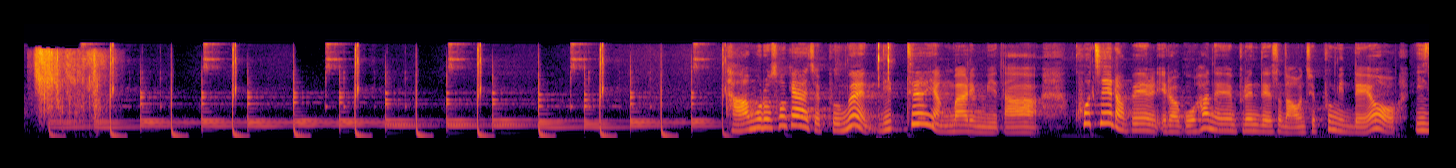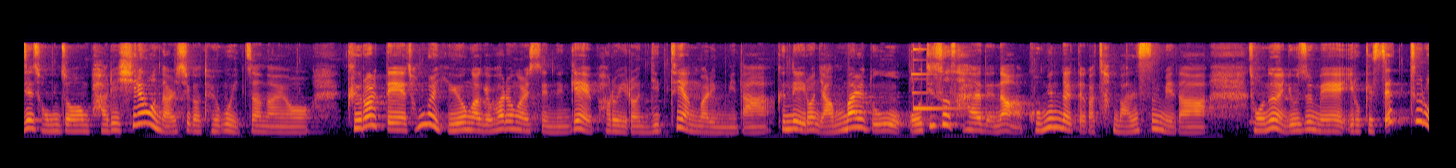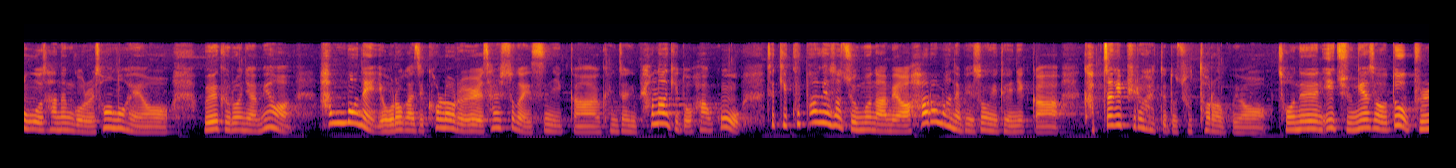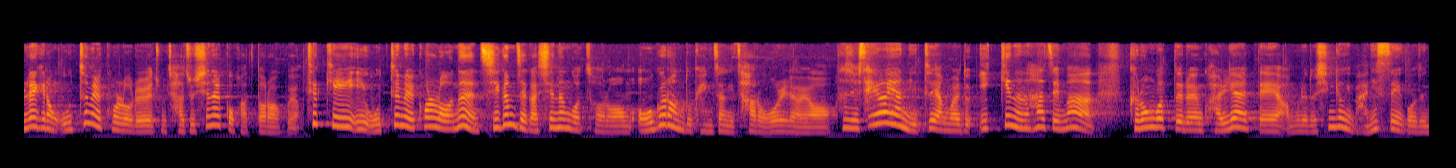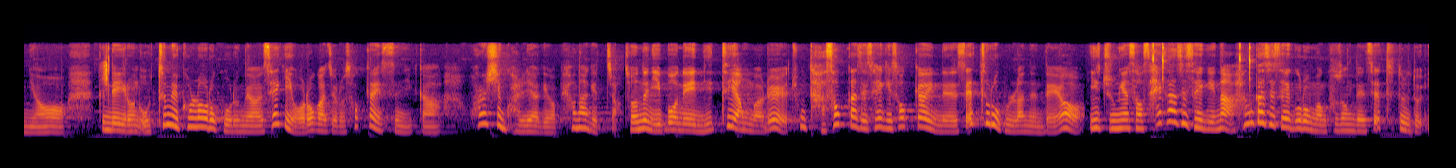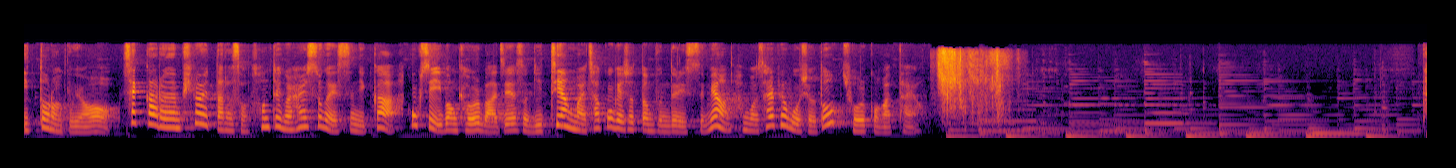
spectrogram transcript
다음으로 소개할 제품은 니트 양말입니다. 코지라벨이라고 하는 브랜드에서 나온 제품인데요. 이제 점점 발이 시려운 날씨가 되고 있잖아요. 그럴 때 정말 유용하게 활용할 수 있는 게 바로 이런 니트 양말입니다. 근데 이런 양말도 어디서 사야 되나 고민될 때가 참 많습니다. 저는 요즘에 이렇게 세트로 사는 거를 선호해요. 왜 그러냐면 한 번에 여러 가지 컬러를 살 수가 있으니까 굉장히 편하기도 하고 특히 쿠팡에서 주문하면 하루 만에 배송이 되니까 갑자기 필요할 때도 좋더라고요. 저는 이 중에서도 블랙이랑 오트밀 컬러를 좀 자주 신을 것 같더라고요. 특히 이 오트밀 컬러는 지금 제가 신은 것처럼 어그랑도 굉장히 잘 어울려요. 사실 새하얀 니트 양말도 있기는 하지만 그런 것들은 관리할 때 아무래도 신경이 많이 쓰이거든요. 근데 이런 오트밀 컬러로 고르면 색이 여러 가지로 섞여 있으니까 훨씬 관리하기가 편하겠죠. 저는 이번에 니트 양말을 총 다섯 가지 색이 섞여 있는 세트로 골랐는데요. 이 중에서 세 가지 색이나 한 가지 색으로만 구성된 세트들도 있더라고요. 색깔은 필요에 따라서 선택을 할 수가 있으니까 혹시 이번 겨울 맞이해서 니트 양말 찾고 계셨던 분들 있으면 한번 살펴보셔도 좋을 것 같아요.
